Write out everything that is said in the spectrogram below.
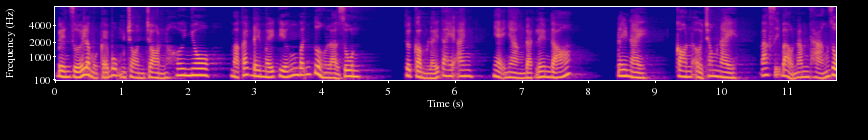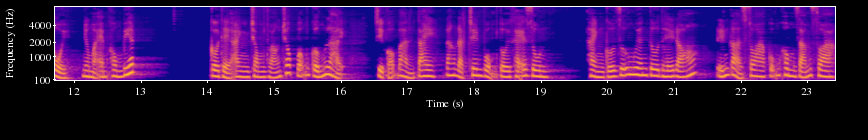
Bên dưới là một cái bụng tròn tròn hơi nhô Mà cách đây mấy tiếng vẫn tưởng là run. Tôi cầm lấy tay anh Nhẹ nhàng đặt lên đó. Đây này, con ở trong này Bác sĩ bảo 5 tháng rồi Nhưng mà em không biết. Cơ thể anh trong thoáng chốc bỗng cứng lại Chỉ có bàn tay đang đặt trên bụng tôi khẽ run. Thành cứ giữ nguyên tư thế đó Đến cả xoa cũng không dám xoa.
